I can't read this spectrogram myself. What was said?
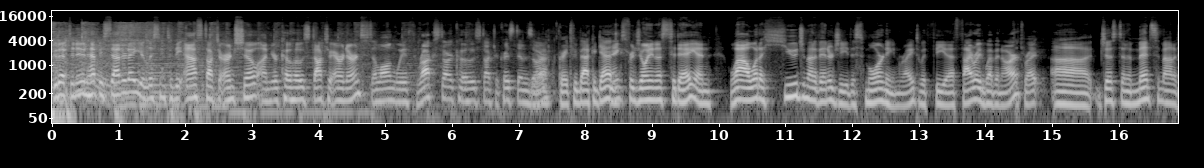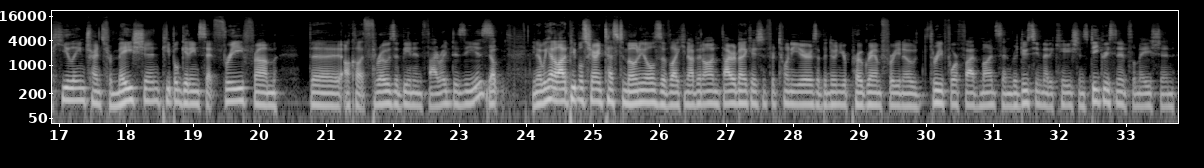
Good afternoon. Happy Saturday. You're listening to the Ask Dr. Ernst show. I'm your co host, Dr. Aaron Ernst, along with rock star co host, Dr. Chris Demzar. Yeah, great to be back again. Thanks for joining us today. And wow, what a huge amount of energy this morning, right? With the uh, thyroid webinar. That's right. Uh, just an immense amount of healing, transformation, people getting set free from the, I'll call it throes of being in thyroid disease. Yep. You know, we had a lot of people sharing testimonials of like, you know, I've been on thyroid medication for 20 years. I've been doing your program for, you know, three, four, five months and reducing medications, decreasing inflammation,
